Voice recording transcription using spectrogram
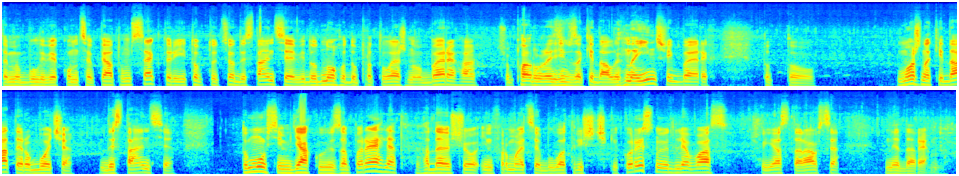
Це ми були в якому це в п'ятому секторі. І тобто ця дистанція від одного до протилежного берега, що пару разів закидали на інший берег. Тобто можна кидати робоча дистанція. Тому всім дякую за перегляд. Гадаю, що інформація була трішечки корисною для вас, що я старався недаремно.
